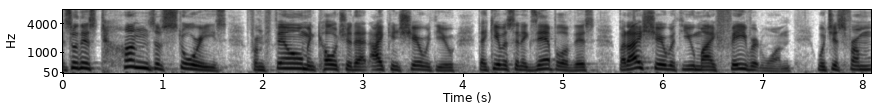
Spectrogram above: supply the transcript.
And so there's tons of stories from film and culture that I can share with you that give us an example of this, but I share with you my favorite one, which is from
